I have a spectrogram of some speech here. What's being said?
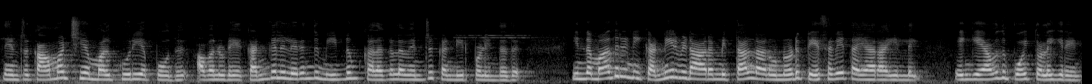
என்று காமாட்சி அம்மாள் கூறிய போது அவளுடைய கண்களிலிருந்து மீண்டும் கலகலவென்று கண்ணீர் பொழிந்தது. இந்த மாதிரி நீ கண்ணீர் விட ஆரம்பித்தால் நான் உன்னோடு பேசவே தயாராயில்லை. எங்கேயாவது போய் தொலைகிறேன்.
